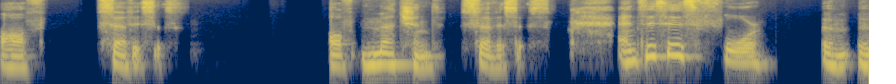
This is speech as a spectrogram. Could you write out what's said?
of services, of merchant services. And this is for a, a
